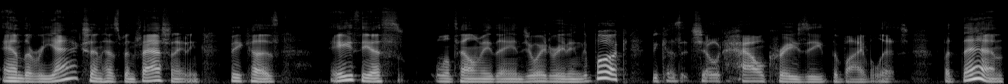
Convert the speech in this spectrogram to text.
And the reaction has been fascinating because atheists will tell me they enjoyed reading the book because it showed how crazy the Bible is. But then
